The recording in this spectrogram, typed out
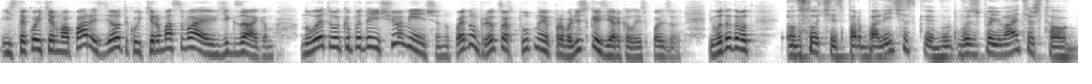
Из такой термопары сделать такую термосваю зигзагом. Но у этого КПД еще меньше, ну, поэтому придется ртутное параболическое зеркало использовать. И вот это вот... В случае с параболической, вы, вы же понимаете, что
